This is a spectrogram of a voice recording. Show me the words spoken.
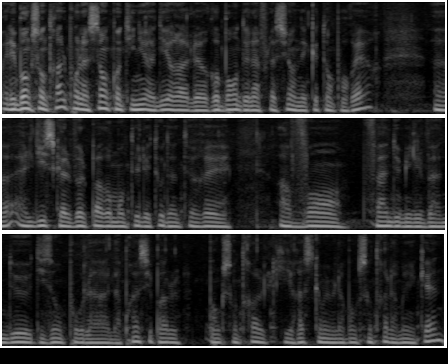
Ben, Les banques centrales, pour l'instant, continuent à dire que le rebond de l'inflation n'est que temporaire. Euh, elles disent qu'elles ne veulent pas remonter les taux d'intérêt avant fin 2022, disons, pour la, principale banque centrale qui reste quand même la banque centrale américaine.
